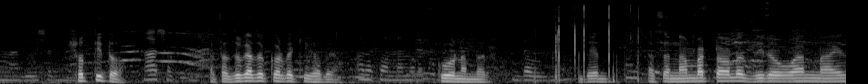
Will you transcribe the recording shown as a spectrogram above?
না বিয়ে শাদী নাই। সত্যি তো? হ্যাঁ সত্যি। আচ্ছা যোগাযোগ করবে কীভাবে? আমার ফোন নাম্বার কো নাম্বার। দেন আচ্ছা নাম্বারটা হলো zero one nine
